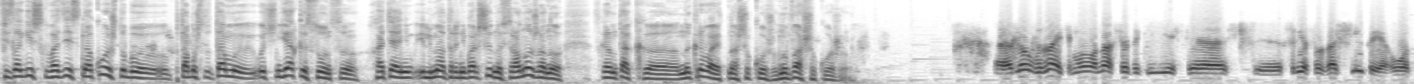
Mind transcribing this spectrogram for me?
физиологического воздействия на кожу, чтобы... Потому что там очень яркое солнце, хотя иллюминаторы небольшие, но все равно же оно, скажем так, э, накрывает нашу кожу, ну, вашу кожу. Э, Ну, вы знаете, мы, у нас все-таки есть э, средства защиты от,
